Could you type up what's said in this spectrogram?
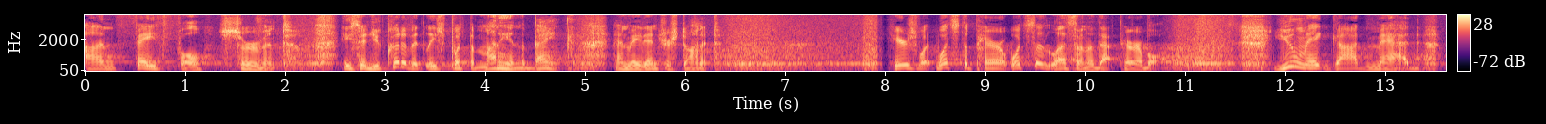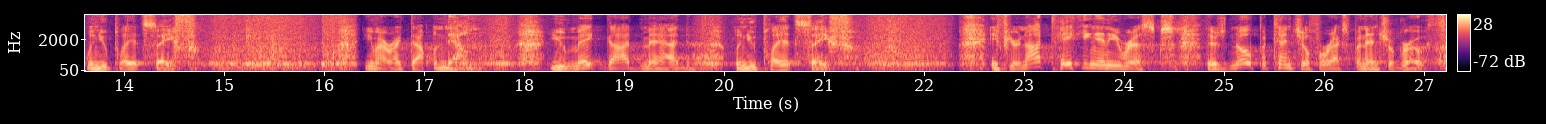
unfaithful servant. He said, You could have at least put the money in the bank and made interest on it. Here's what what's the par- what's the lesson of that parable? You make God mad when you play it safe. You might write that one down. You make God mad when you play it safe. If you're not taking any risks, there's no potential for exponential growth.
